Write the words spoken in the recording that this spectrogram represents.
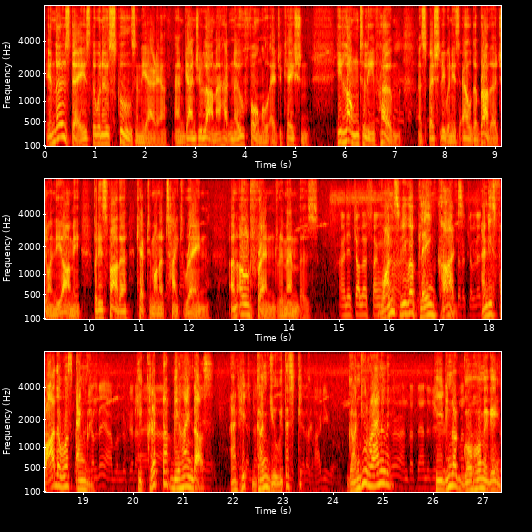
In those days, there were no schools in the area, and Ganju Lama had no formal education. He longed to leave home, especially when his elder brother joined the army, but his father kept him on a tight rein. An old friend remembers. Once we were playing cards and his father was angry. He crept up behind us and hit Ganju with a stick. Ganju ran away. He did not go home again.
